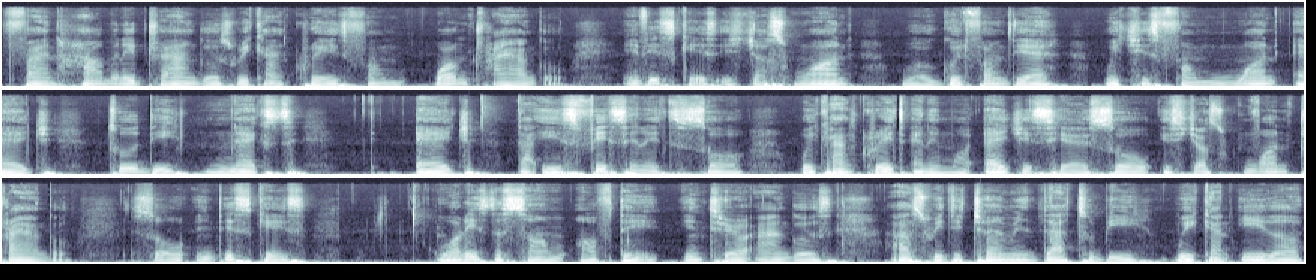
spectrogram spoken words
find how many triangles we can create from one triangle. In this case it's just one. We're good from there which is from one edge to the next edge that is facing it. So we can't create any more edges here. So it's just one triangle. So in this case what is the sum of the interior angles as we determine that to be? We can either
